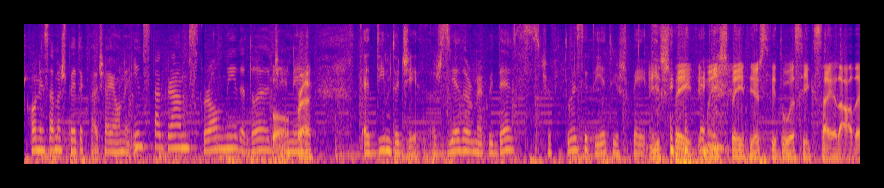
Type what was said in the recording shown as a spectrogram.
shkoni sa më shpejt tek faqja jonë në Instagram, scrollni dhe do e po, gjeni. Po, pra, E dimë të gjithë, është zgjedhur me kujdes që fituesi të jetë i shpejtë. I shpejti, më i shpejti është fituesi i kësaj radhe.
